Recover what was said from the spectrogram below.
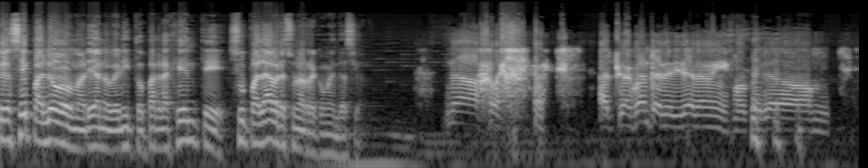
pero sépalo, Mariano Benito, para la gente, su palabra es una recomendación. No, a tu cuánta le dirá lo mismo, pero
